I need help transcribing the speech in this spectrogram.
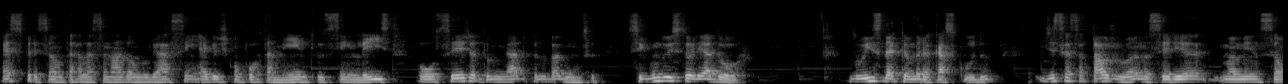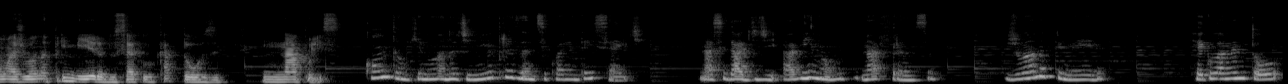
Essa expressão está relacionada a um lugar sem regras de comportamento, sem leis, ou seja, dominado pela bagunça. Segundo o historiador Luiz da Câmara Cascudo, diz que essa tal Joana seria uma menção à Joana I do século XIV, em Nápoles. Contam que no ano de 1347, na cidade de Avignon, na França, Joana I regulamentou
